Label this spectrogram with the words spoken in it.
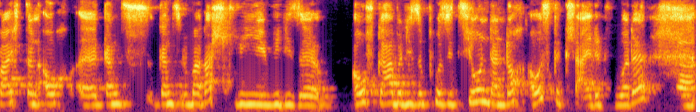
war ich dann auch äh, ganz, ganz überrascht, wie, wie diese Aufgabe, diese Position dann doch ausgekleidet wurde. Ja.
